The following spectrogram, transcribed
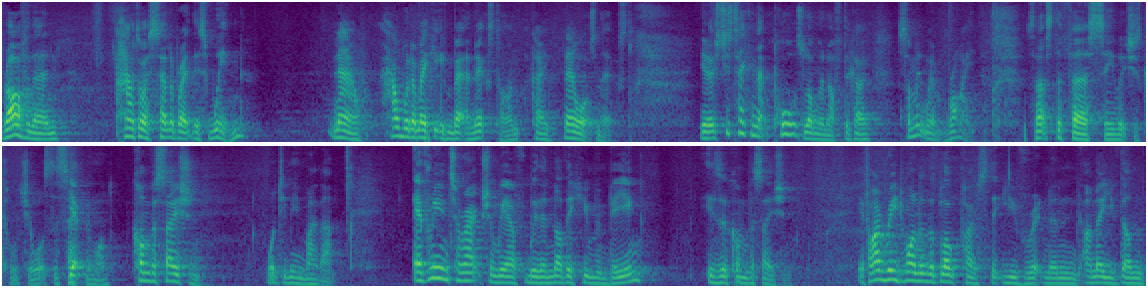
Rather than, how do I celebrate this win? Now, how would I make it even better next time? Okay, now what's next? You know, it's just taking that pause long enough to go, something went right. So that's the first C, which is culture. What's the second one? Conversation. What do you mean by that? Every interaction we have with another human being is a conversation. If I read one of the blog posts that you've written, and I know you've done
